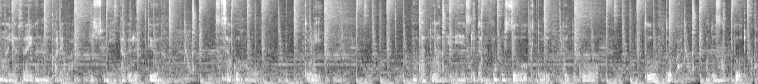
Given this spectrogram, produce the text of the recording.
まあ、野菜が何かあれば一緒に食べるっていうような朝ごはんをとり、まあ、とはね、えーと、タンパク質を多くとるっていうとこ豆腐とかあと納豆とか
